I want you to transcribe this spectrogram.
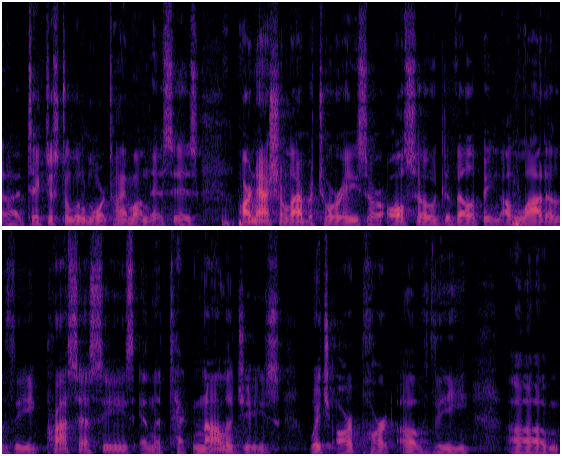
uh, take just a little more time on this is our national laboratories are also developing a lot of the processes and the technologies which are part of the um,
